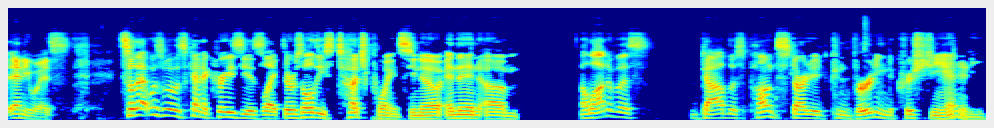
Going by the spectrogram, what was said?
anyways, so that was what was kind of crazy. Is like there was all these touch points, you know, and then um, a lot of us godless punks started converting to Christianity.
